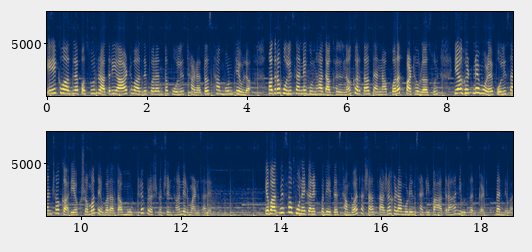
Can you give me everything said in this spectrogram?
एक वाजल्यापासून रात्री आठ वाजेपर्यंत पोलीस ठाण्यातच थांबून ठेवलं. मात्र पोलिसांनी गुन्हा दाखल न करता त्यांना परत पाठवलं असून या घटनेमुळे पोलिसांच्या कार्यक्षमतेवर आता मोठे प्रश्नचिन्ह निर्माण झाले. या बातमीसह पुणे कनेक्टमध्ये इथेच थांबवत. अशाच ताज्या घडामोडींसाठी पाहत रहा न्यूज अनकट. धन्यवाद.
